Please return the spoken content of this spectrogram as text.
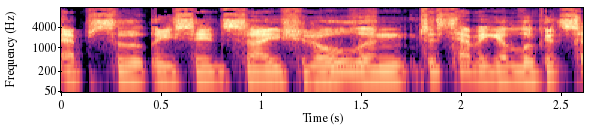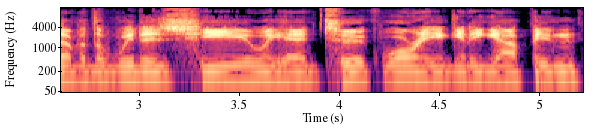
absolutely sensational. And just having a look at some of the winners here, we had Turk Warrior getting up in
